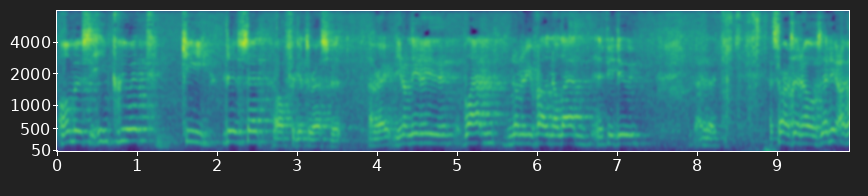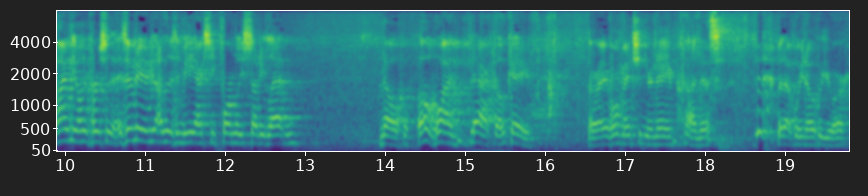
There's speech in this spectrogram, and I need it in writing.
Omus inquit qui licet. I'll forget the rest of it. All right, you don't need any Latin. None of you probably know Latin. If you do, uh, as far as I know, any, am I the only person? Has anybody other than me actually formally studied Latin? No. Oh, one. Zach. Okay. All right. I won't mention your name on this, but we know who you are.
